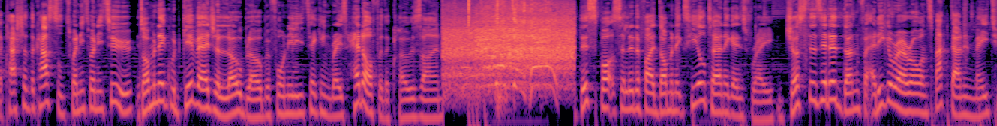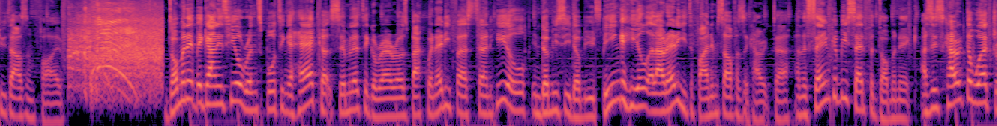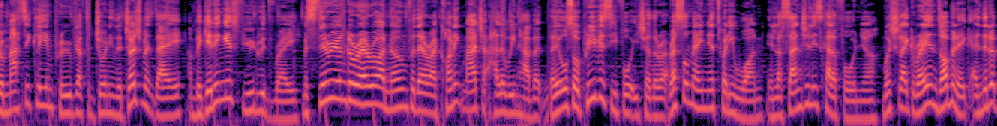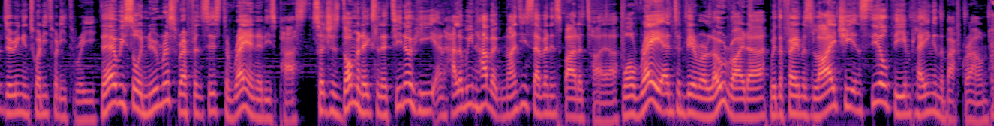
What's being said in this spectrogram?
at Clash of the Castle 2022, Dominik would give Edge a low blow before nearly taking Rey's head off with a clothesline. This spot solidified Dominik's heel turn against Rey, just as it had done for Eddie Guerrero on SmackDown in May 2005. Dominik began his heel run sporting a haircut similar to Guerrero's back when Eddie first turned heel in WCW. Being a heel allowed Eddie to find himself as a character, and the same can be said for Dominik, as his character work dramatically improved after joining the Judgment Day and beginning his feud with Rey. Mysterio and Guerrero are known for their iconic match at Halloween Havoc. They also previously fought each other at WrestleMania 21 in Los Angeles, California, much like Rey and Dominik ended up doing in 2023. There we saw numerous references to Rey and Eddie's past, such as Dominik's Latino Heat and Halloween Havoc 97 inspired attire, while Rey entered via a lowrider with the famous Lie, Cheat and Steal theme playing in the background.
